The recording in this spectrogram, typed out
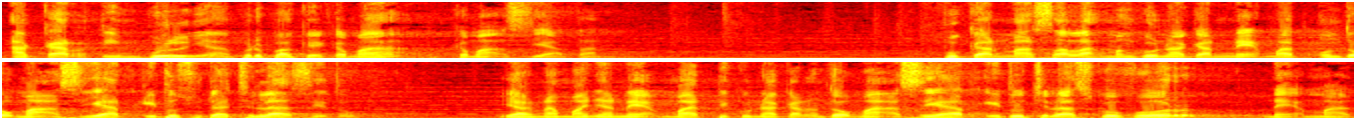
akar timbulnya berbagai kema, kemaksiatan. Bukan masalah menggunakan nikmat untuk maksiat itu sudah jelas itu. Yang namanya nikmat digunakan untuk maksiat itu jelas kufur nikmat.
